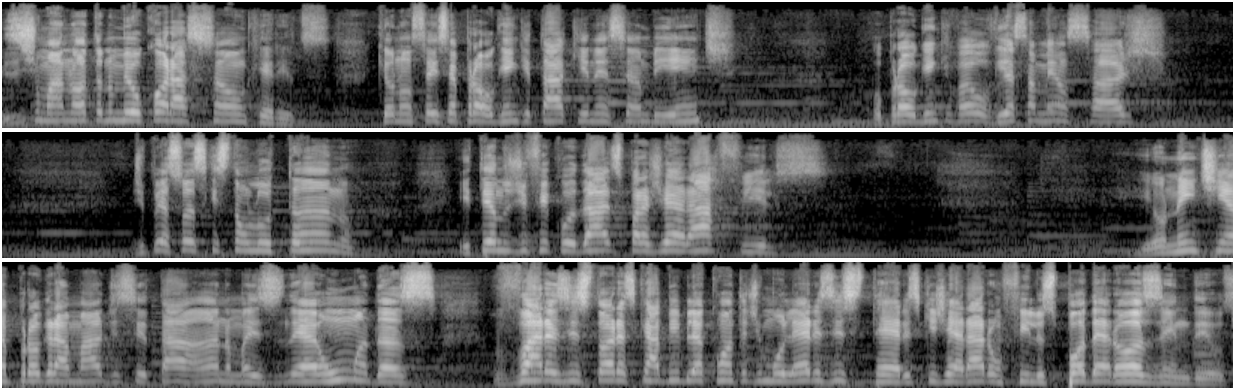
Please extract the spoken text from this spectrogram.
Existe uma nota no meu coração, queridos, que eu não sei se é para alguém que está aqui nesse ambiente, ou para alguém que vai ouvir essa mensagem, de pessoas que estão lutando e tendo dificuldades para gerar filhos. Eu nem tinha programado de citar a Ana, mas é uma das várias histórias que a Bíblia conta de mulheres estéreis que geraram filhos poderosos em Deus.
